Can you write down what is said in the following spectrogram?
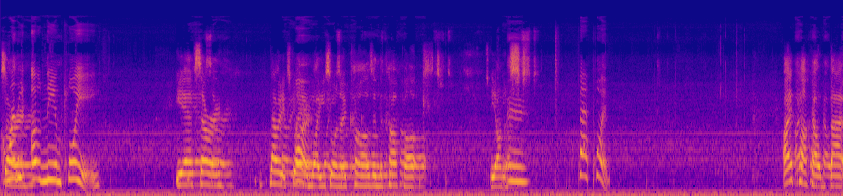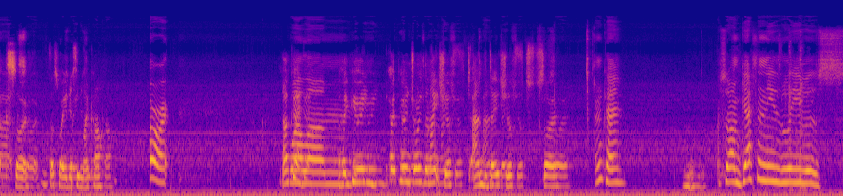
Sorry. Am I the only employee? Yeah, sorry. That would explain Oh. why you saw no cars in the car park. To be honest, Fair point. I park out back, so that's why you didn't see my car. Alright. Okay. Well, I um, hope you hope you enjoyed the night shift and the day shift. So okay. So I'm guessing these levers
